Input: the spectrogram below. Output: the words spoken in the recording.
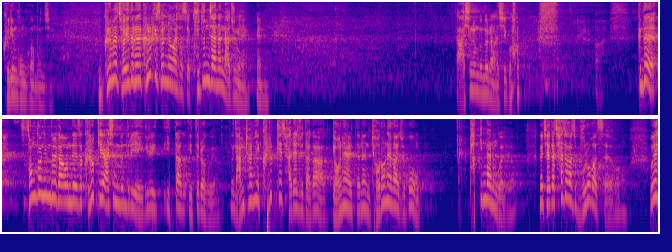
그림 공부가 뭔지. 그러면 저희들은 그렇게 설명하셨어요. 굳은 자는 나중에. 예. 아시는 분들은 아시고. 근데 성도님들 가운데에서 그렇게 하시는 분들이 얘기를 있다, 있더라고요. 남편이 그렇게 잘해주다가 연애할 때는 결혼해가지고 바뀐다는 거예요. 제가 찾아가서 물어봤어요. 왜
